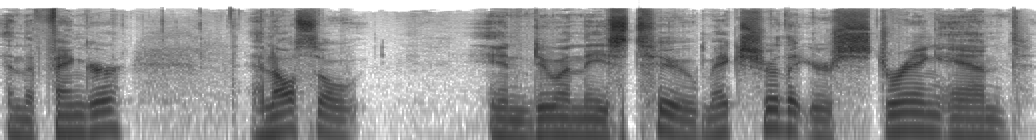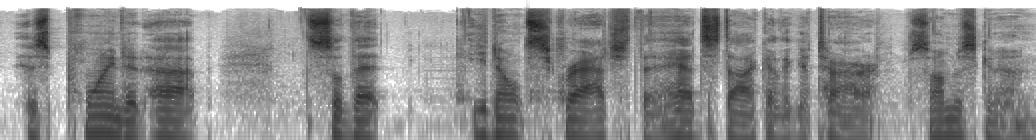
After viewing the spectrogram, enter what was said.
in the finger. And also in doing these too, make sure that your string end is pointed up so that you don't scratch the headstock of the guitar. So I'm just going to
